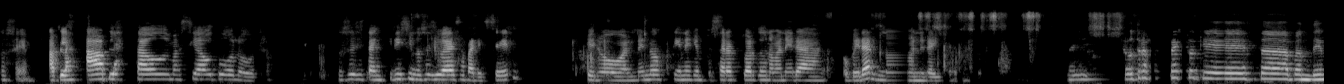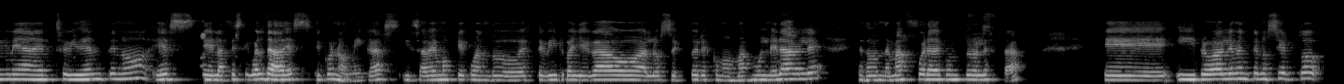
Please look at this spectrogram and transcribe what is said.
no sé, ha aplastado demasiado todo lo otro. No sé si está en crisis, no sé si va a desaparecer, pero al menos tiene que empezar a actuar de una manera, operar de una manera diferente. Otro aspecto que esta pandemia ha hecho evidente, ¿no? Es eh, las desigualdades económicas y sabemos que cuando este virus ha llegado a los sectores como más vulnerables es donde más fuera de control está. Eh, y probablemente, ¿no es cierto?,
